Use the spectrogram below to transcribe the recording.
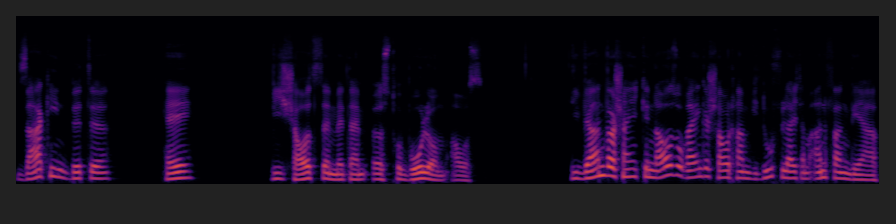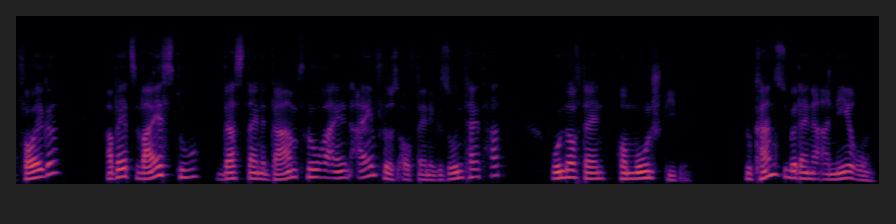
sag ihnen bitte, hey, wie schaut's denn mit deinem Östrobolum aus? Die werden wahrscheinlich genauso reingeschaut haben wie du vielleicht am Anfang der Folge, aber jetzt weißt du, dass deine Darmflora einen Einfluss auf deine Gesundheit hat und auf deinen Hormonspiegel. Du kannst über deine Ernährung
